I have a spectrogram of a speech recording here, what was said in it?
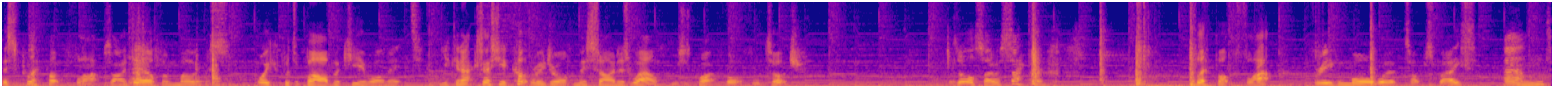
this flip up flap, flaps, ideal for mugs, or you can put a barbecue on it. You can access your cutlery drawer from this side as well, which is quite a thoughtful touch. There's also a second flip-up flap for even more worktop space and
